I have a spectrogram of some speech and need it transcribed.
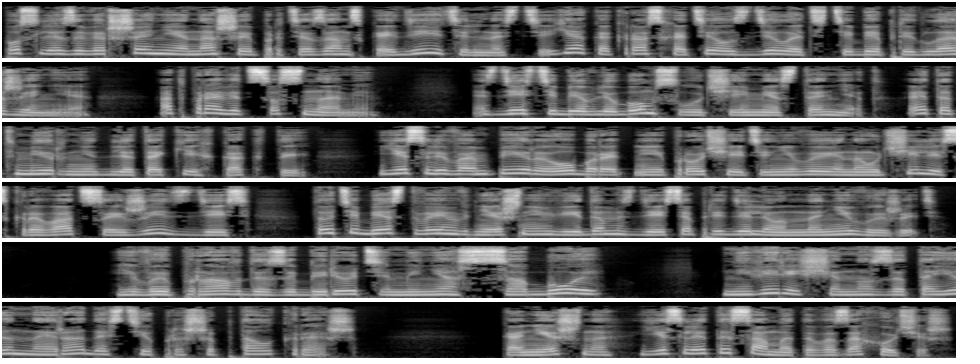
после завершения нашей партизанской деятельности я как раз хотел сделать тебе предложение — отправиться с нами. Здесь тебе в любом случае места нет. Этот мир не для таких, как ты. Если вампиры, оборотни и прочие теневые научились скрываться и жить здесь, то тебе с твоим внешним видом здесь определенно не выжить. И вы правда заберете меня с собой? Неверяще, но с затаённой радостью прошептал Крэш. Конечно, если ты сам этого захочешь,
